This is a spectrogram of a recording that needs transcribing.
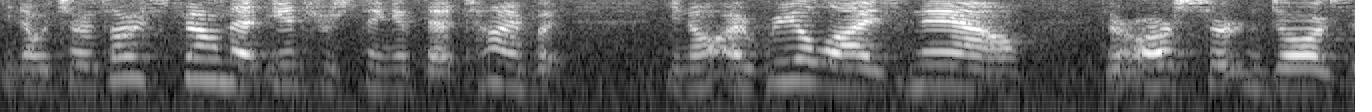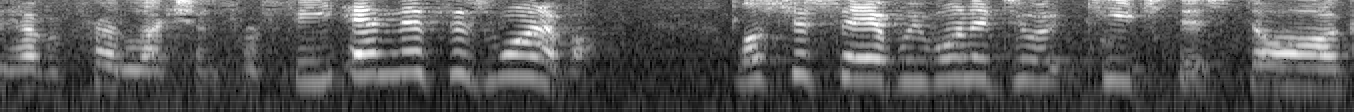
You know, which I was always found that interesting at that time. But, you know, I realize now there are certain dogs that have a predilection for feet, and this is one of them. Let's just say if we wanted to teach this dog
